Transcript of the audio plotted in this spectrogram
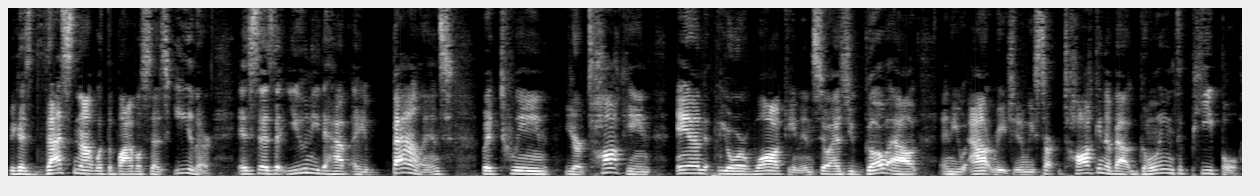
because that's not what the Bible says either. It says that you need to have a balance between your talking and your walking. And so as you go out and you outreach and we start talking about going to people,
